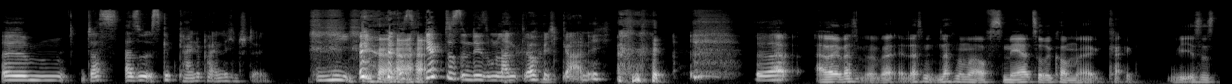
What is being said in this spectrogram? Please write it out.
Ähm, das, also es gibt keine peinlichen Stellen. Nie. das gibt es in diesem Land, glaube ich, gar nicht. ja. Aber was, lass, lass nochmal aufs Meer zurückkommen. Äh, Wie ist es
